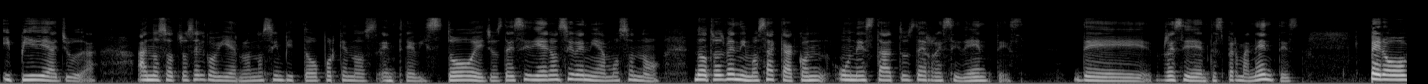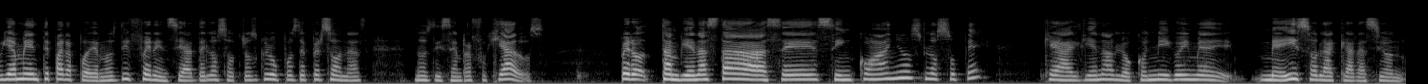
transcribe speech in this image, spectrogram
y pide ayuda. A nosotros el gobierno nos invitó porque nos entrevistó, ellos decidieron si veníamos o no. Nosotros venimos acá con un estatus de residentes, de residentes permanentes. Pero obviamente para podernos diferenciar de los otros grupos de personas, nos dicen refugiados. Pero también hasta hace cinco años lo supe que alguien habló conmigo y me, me hizo la aclaración.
